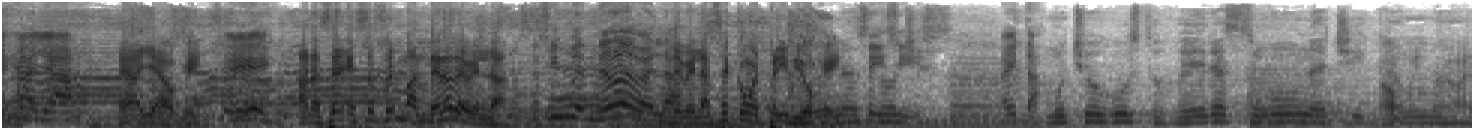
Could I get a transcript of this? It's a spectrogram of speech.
Es, allá. Es allá, ok. Sí. Ahora, ¿eso eso es en bandera de verdad? Eso es sin bandera de verdad. De verdad, es como el preview, ok. Sí, sí. Ahí está. Mucho gusto, eras una chica Oh más.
